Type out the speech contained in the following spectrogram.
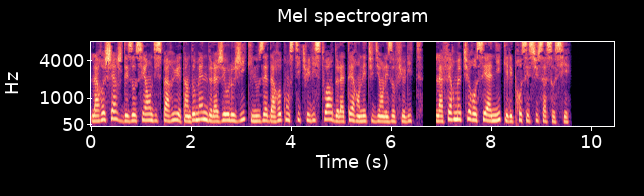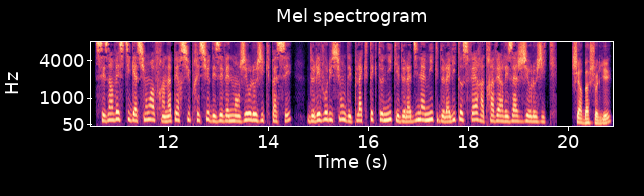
la recherche des océans disparus est un domaine de la géologie qui nous aide à reconstituer l'histoire de la Terre en étudiant les ophiolites, la fermeture océanique et les processus associés. Ces investigations offrent un aperçu précieux des événements géologiques passés, de l'évolution des plaques tectoniques et de la dynamique de la lithosphère à travers les âges géologiques. Cher bachelier,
